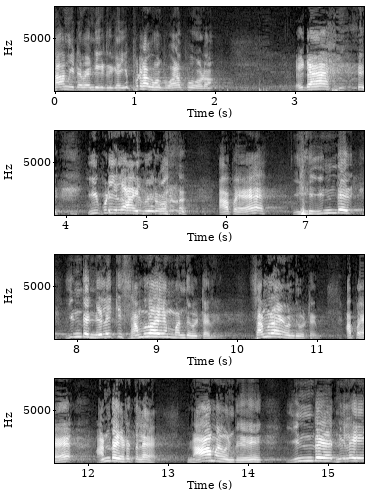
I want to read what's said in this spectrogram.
சாமிகிட்ட வேண்டிக்கிட்டு இருக்க. இப்படி அவங்க உழப்பு ஓடும். ரைட்டா இப்படிலாம் ஆகி போயிடும் அப்போ இந்த இந்த நிலைக்கு சமுதாயம் வந்து விட்டது. சமுதாயம் வந்து விட்டது. அப்போ அந்த இடத்துல நாம் வந்து இந்த நிலையை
